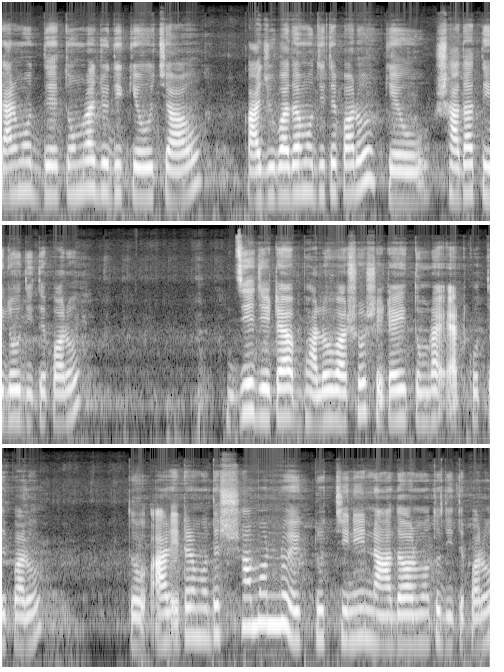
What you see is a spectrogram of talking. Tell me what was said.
তার মধ্যে তোমরা যদি কেউ চাও কাজু বাদামও দিতে পারো, কেউ সাদা তেলও দিতে পারো। যে যেটা ভালোবাসো সেটাই তোমরা অ্যাড করতে পারো। তো আর এটার মধ্যে সামান্য একটু চিনি না দেওয়ার মতো দিতে পারো।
